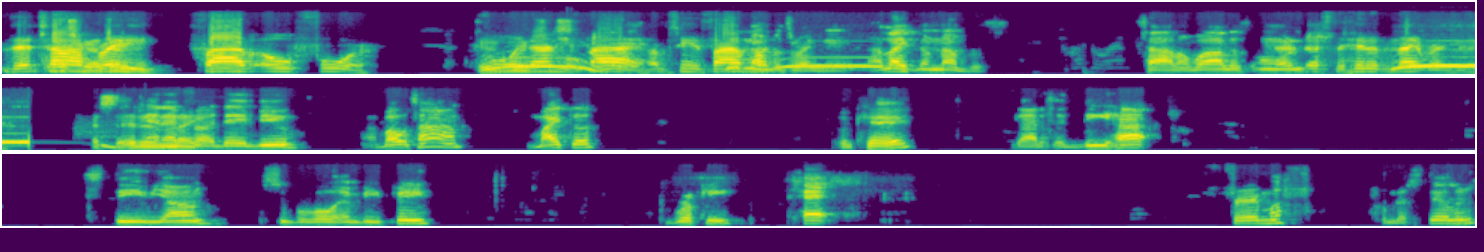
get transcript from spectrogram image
That Josh Tom got that Brady 504. Good gracious. 495. I'm seeing Good 500. numbers right there. I like them numbers. Tylan Wallace, That- orange. that's the hit of the night right there. That's the hit of the night. NFL debut. About time. Micah Okay. got us a D Hop. Steve Young, Super Bowl MVP. Rookie, Pat Freiermuth from the Steelers.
